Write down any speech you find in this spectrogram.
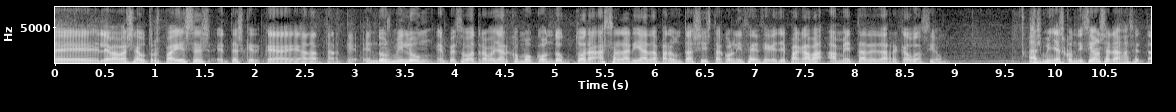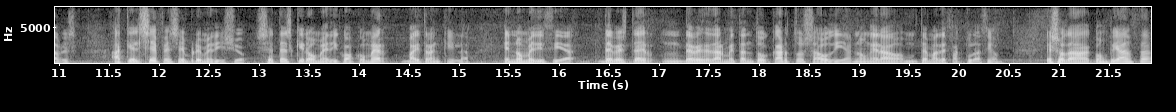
eh, levábase a outros países e tes que, que adaptarte. En 2001 empezou a traballar como conductora asalariada para un taxista con licencia que lle pagaba a metade da recaudación. As miñas condicións eran aceptables. Aquel xefe sempre me dixo, se tes que ir ao médico a comer, vai tranquila. E non me dicía, debes de, debes de darme tanto cartos ao día, non era un tema de facturación. Eso dá confianza,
